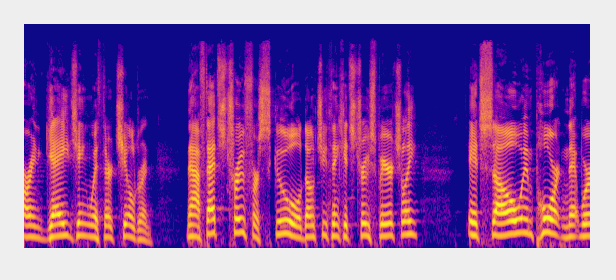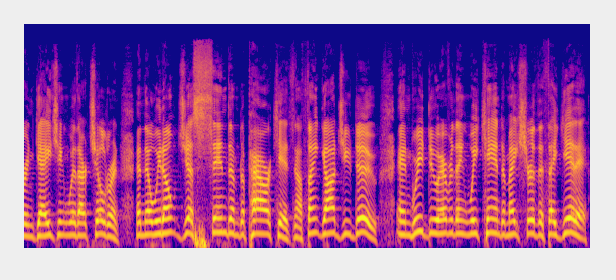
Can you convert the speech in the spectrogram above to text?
are engaging with their children. Now, if that's true for school, don't you think it's true spiritually? It's so important that we're engaging with our children and that we don't just send them to Power Kids. Now, thank God you do. And we do everything we can to make sure that they get it.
